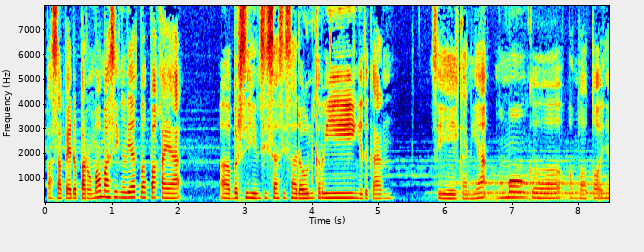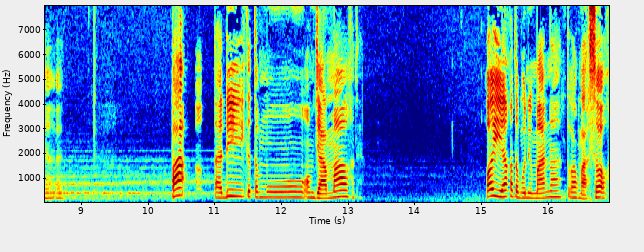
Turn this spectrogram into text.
Pas sampai depan rumah masih ngelihat bapak kayak eh, bersihin sisa-sisa daun kering gitu kan. Si Kania ngomong ke Om Totonya kan Pak tadi ketemu Om Jamal katanya. Oh iya ketemu di mana? Tukang bakso.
